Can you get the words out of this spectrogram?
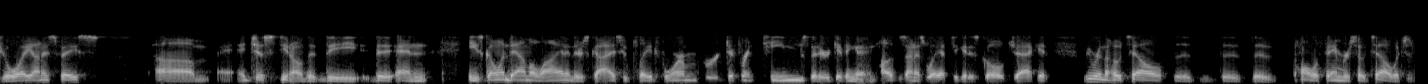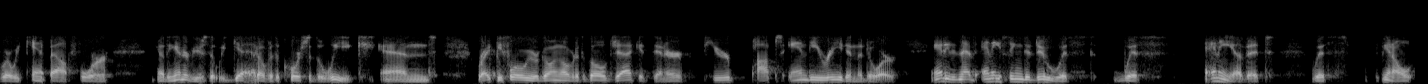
joy on his face. Um, and just you know the, the the and he's going down the line and there's guys who played for him for different teams that are giving him hugs on his way up to get his gold jacket. We were in the hotel, the the the Hall of Famers hotel, which is where we camp out for you know the interviews that we get over the course of the week. And right before we were going over to the gold jacket dinner, here pops Andy Reid in the door Andy didn't have anything to do with with any of it. With you know,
